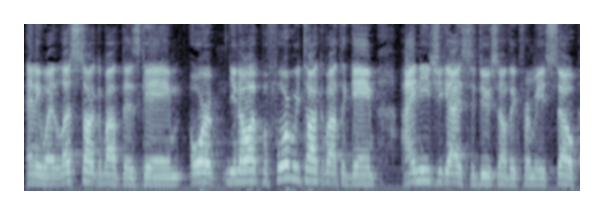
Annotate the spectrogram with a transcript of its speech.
anyway, let's talk about this game. Or, you know what? Before we talk about the game, I need you guys to do something for me. So,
